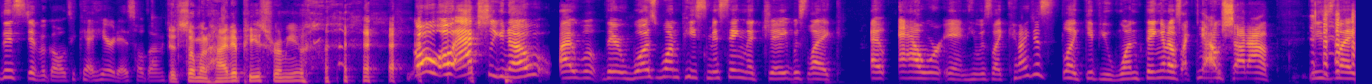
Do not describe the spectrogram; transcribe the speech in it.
this difficult? Okay, here it is. Hold on. Did someone hide a piece from you? Oh, oh, actually, you know, I will. There was one piece missing that Jay was like an hour in. He was like, "Can I just like give you one thing?" And I was like, "No, shut up." And he's like,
